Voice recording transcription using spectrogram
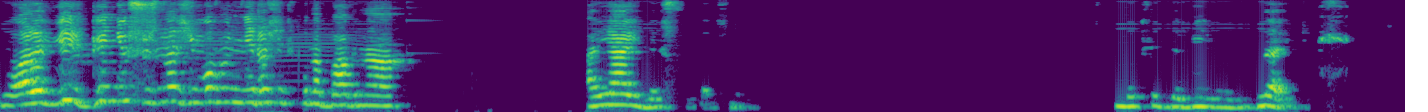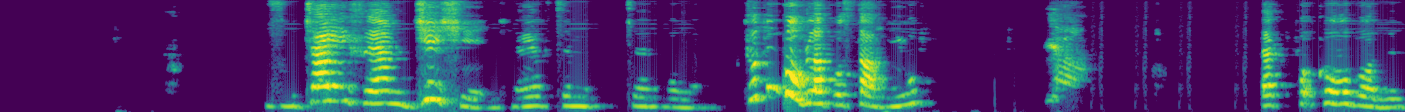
No ale wiesz, geniusz już na zimowym nie rośnie tylko na bagnach. A ja idę szukać. Bo ty debilny znajdziesz. Zwyczajnie sobie mam 10, a ja chcę czerwone. Kto tu kobla postawił? Ja. Tak po, koło wody.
